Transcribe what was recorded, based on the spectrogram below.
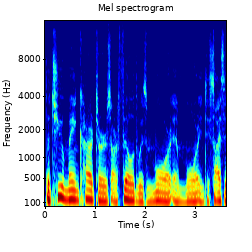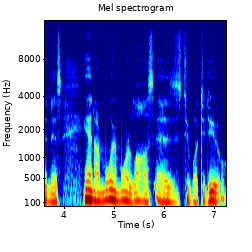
the two main characters are filled with more and more indecisiveness and are more and more lost as to what to do.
